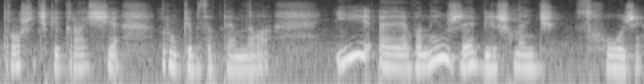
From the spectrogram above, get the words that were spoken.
трошечки краще руки б затемнила. І е, вони вже більш-менш схожі.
